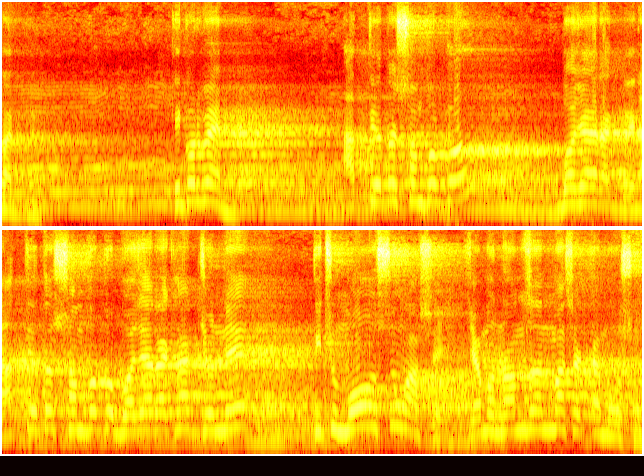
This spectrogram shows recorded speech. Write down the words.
রাখবেন। কি করবেন? আত্মীয়তার সম্পর্ক বজায় রাখবেন। আত্মীয়তার সম্পর্ক বজায় রাখার জন্যে কিছু মৌসুম আসে। যেমন রমজান মাস একটা মৌসুম।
